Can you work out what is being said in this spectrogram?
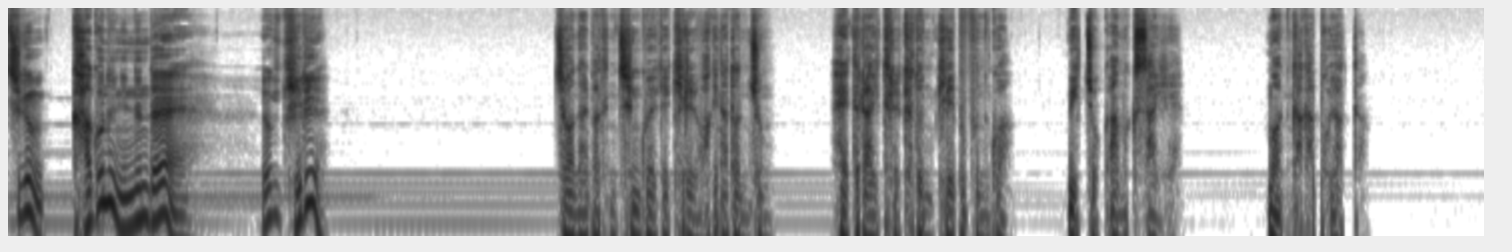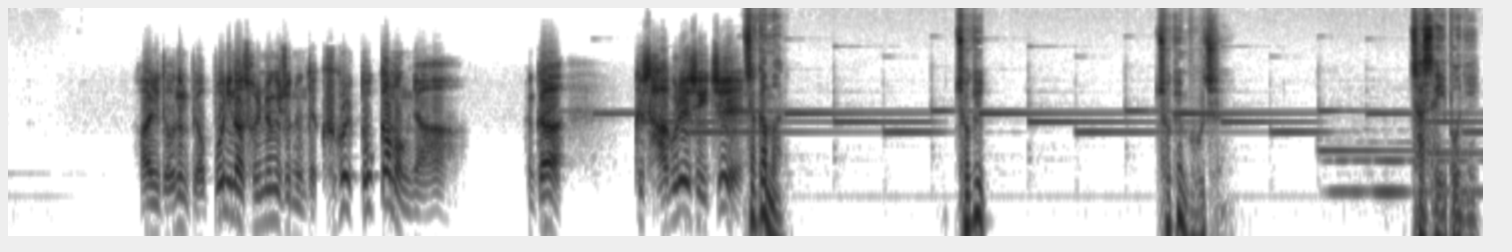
지금 가구는 있는데 여기 길이 전화를 받은 친구에게 길을 확인하던 중 헤드라이트를 켜둔 길 부분과 위쪽 암흑 사이에 뭔가가 보였다. 아니 너는 몇 번이나 설명해줬는데 그걸 또 까먹냐? 그러니까 그 사거리에서 있지? 잠깐만. 저기 저게 뭐지? 자세히 보니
